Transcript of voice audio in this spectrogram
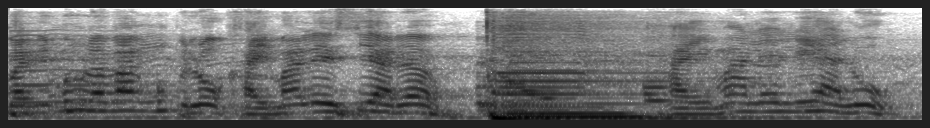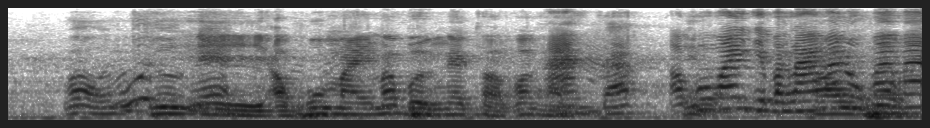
ปันนี้มึงระวังมึงเป็นโรคไข่มาเลเซียเด้อไข่มาเลี่ยๆลูกว่าให้มันถึงแน่นี่เอาผู้ใหม่มาเบิ่งในต่อฟังหัฮะนจักเอาผู้ไม้จิบักลามาลูกมามา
